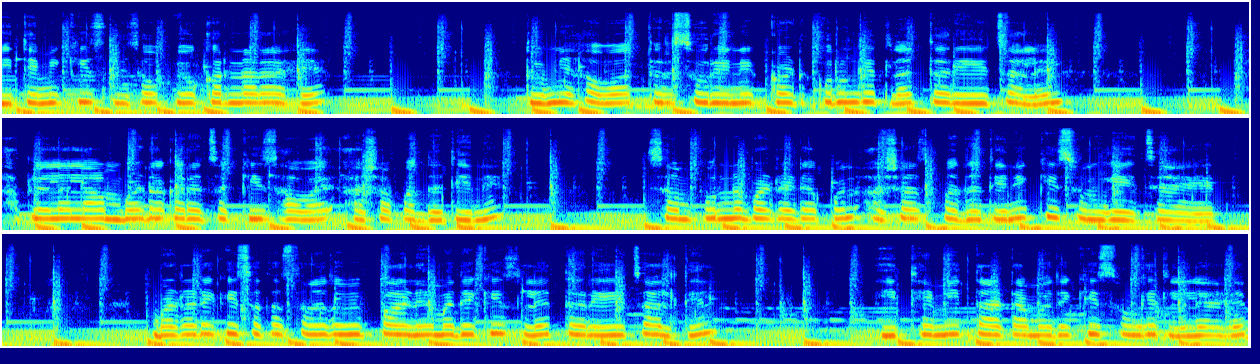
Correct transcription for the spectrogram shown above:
इथे मी किसनीचा उपयोग करणार आहे. तुम्ही हवा तर सुरीने कट करून घेतलं तरीही चालेल. आपल्याला लांबट आकाराचा किस हवा आहे अशा पद्धतीने. संपूर्ण बटाटे आपण अशाच पद्धतीने किसून घ्यायचे आहेत. बटाटे किसत असताना तुम्ही पाण्यामध्ये किसले तरीही चालतील. इथे मी ताटामध्ये किसून घेतलेले आहेत.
